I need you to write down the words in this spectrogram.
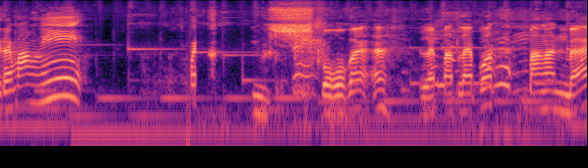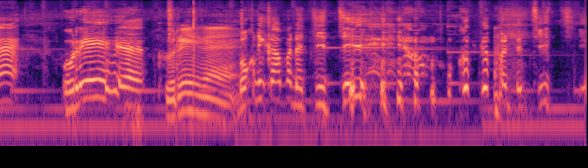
ciremangi Yush, pokoknya eh lepat-lepot pangan mbak. Uri Gurih kayak. bok nikah pada cici bok pada cici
